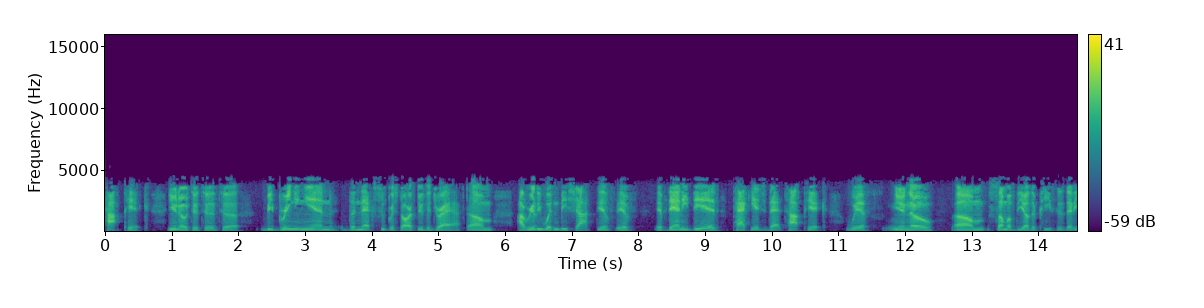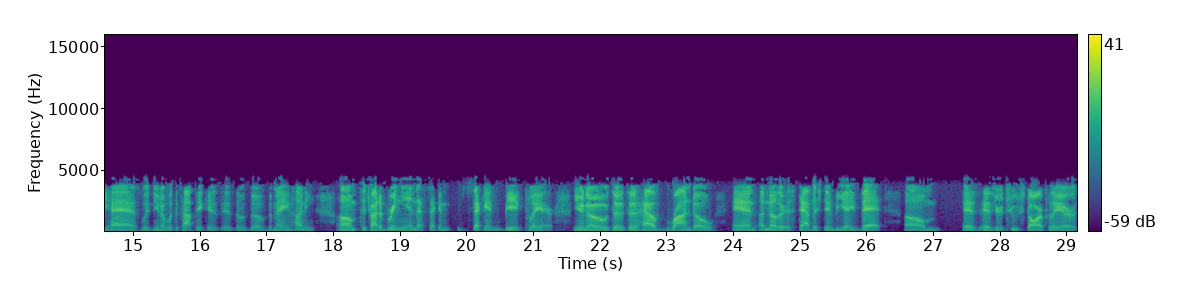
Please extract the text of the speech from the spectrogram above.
top pick. You know, to to to be bringing in the next superstar through the draft. Um, I really wouldn't be shocked if if if Danny did package that top pick with you know um, some of the other pieces that he has with you know with the top pick is is the the, the main honey um, to try to bring in that second second big player you know to to have Rondo and another established NBA vet um, as as your two star players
